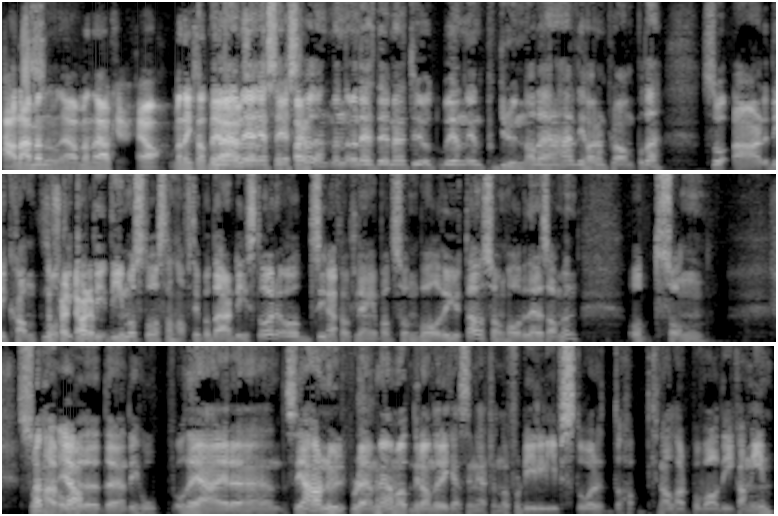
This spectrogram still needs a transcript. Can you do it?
Ja, nei, men, Så- ja, men ja, OK. Ja. Men ikke sant, det jeg, er men jeg, jeg, ser, jo den, men, men, det, det, men en, igjen på grunn av det her, de har en plan på det, så er det De kan på en måte ikke de- de, må stå standhaftig på der de står, og sidekalkuleringer på at sånn beholder vi gutta, og sånn holder vi dere sammen, og sånn Sånn Men, her holder ja. vi det, det, det i hop. Og det er eh, Så jeg har null problemer med at Nylander ikke er signert ennå, fordi Liv står knallhardt på hva de kan gi inn.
